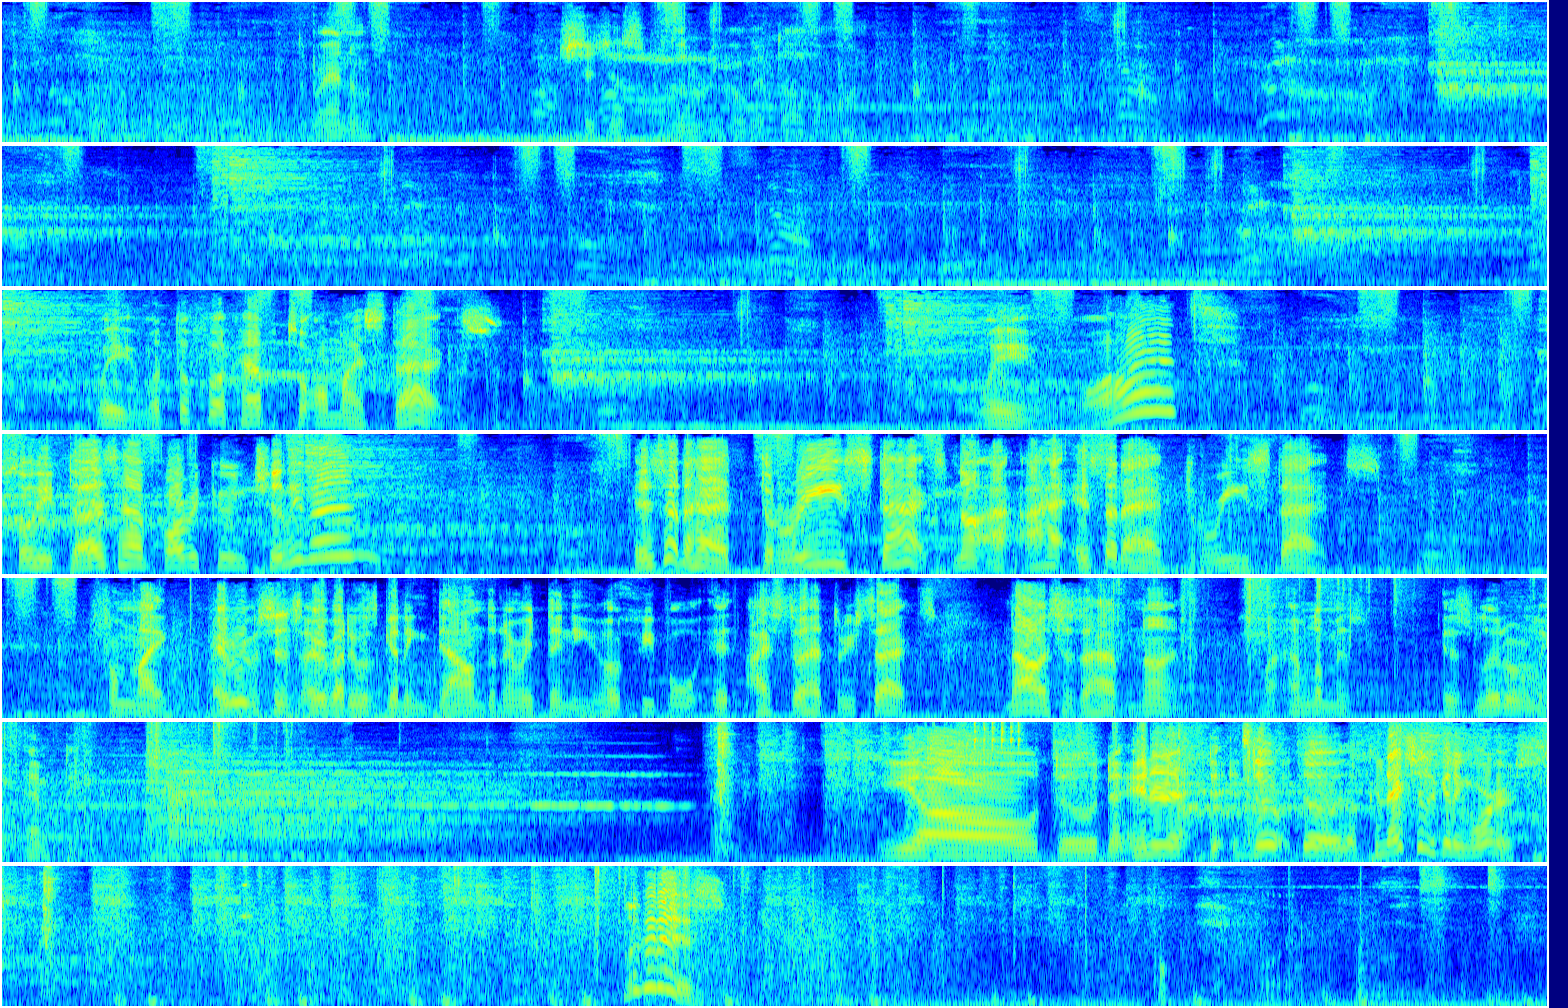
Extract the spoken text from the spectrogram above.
The random should just literally go get the other one. Wait, what the fuck happened to all my stacks? Wait, what? So he does have barbecue and chili then? It said I had three stacks. No, I, I it said I had three stacks. From like every since everybody was getting downed and everything, he hooked people. It, I still had three stacks. Now it says I have none. My emblem is is literally empty. Yo, dude, the internet, the, the, the, connection is getting worse. Look at this. Oh,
